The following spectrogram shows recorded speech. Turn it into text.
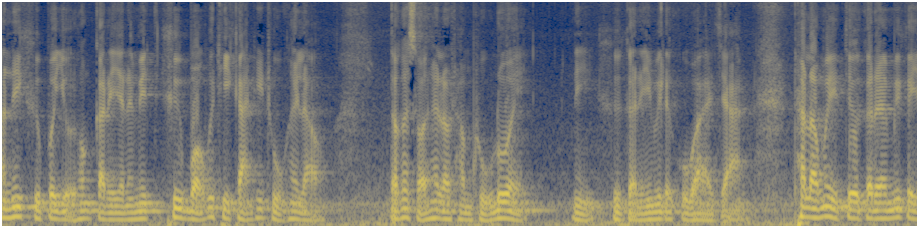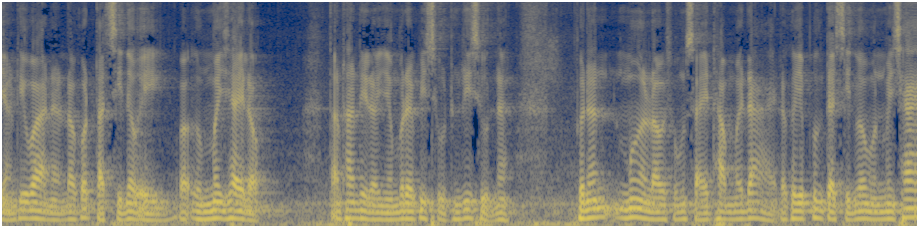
อันนี้คือประโยชน์ของกัลยาณมิตร คือบอกวิธีการที่ถูกให้เรา แล้วก็สอนให้เราทำถูกด้วย นี่คือกัลยาณมิตรครูบาอาจารย์ ถ้าเราไม่เจอกัลยาณมิตรก็อย่างที่ว่านะเราก็ตัดสินเอาเอง ว่าเออไม่ใช่หรอกทั้งทั้งที่เรายังไม่ได้พิสูจน์ถึงที่สุดนะเพราะฉะนั้นเมื่อเราสงสัยทำไม่ได้เราก็จะเพิ่งตัดสินว่ามันไม่ใช่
